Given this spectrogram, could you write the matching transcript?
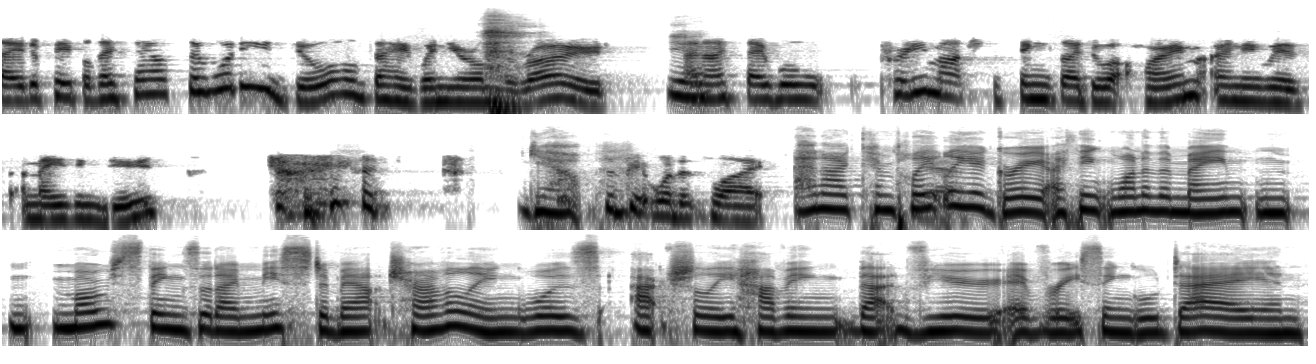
say to people, they say, "Oh, so what do you do all day when you're on the road?" yeah. And I say, "Well, pretty much the things I do at home, only with amazing views." Yeah. It's a bit what it's like. And I completely yeah. agree. I think one of the main, m- most things that I missed about traveling was actually having that view every single day. And,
